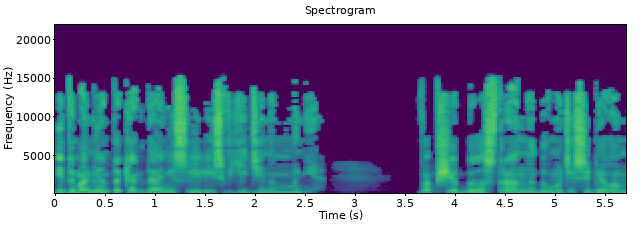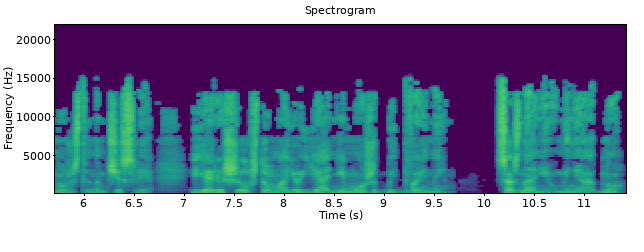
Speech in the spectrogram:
и до момента, когда они слились в едином «мне». Вообще было странно думать о себе во множественном числе, и я решил, что мое «я» не может быть двойным. Сознание у меня одно,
